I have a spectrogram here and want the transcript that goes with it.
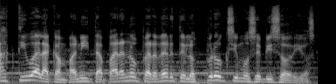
Activa la campanita para no perderte los próximos episodios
